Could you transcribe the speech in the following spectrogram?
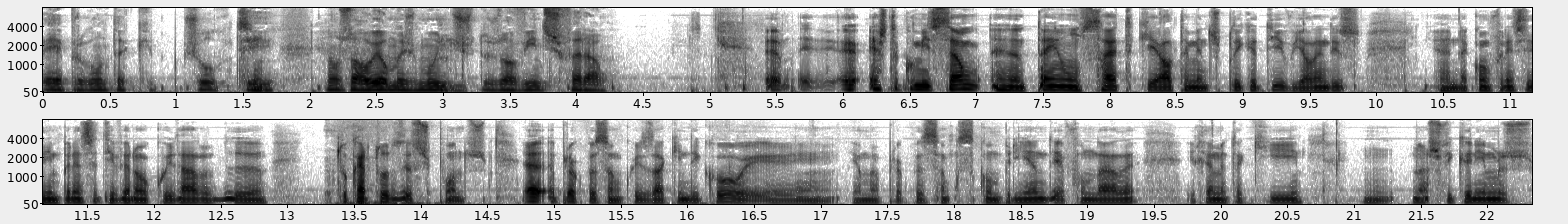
É a pergunta que julgo que Sim. não só eu, mas muitos dos ouvintes farão. Esta comissão tem um site que é altamente explicativo e, além disso, na conferência de imprensa tiveram o cuidado de tocar todos esses pontos. A, a, preocupação que o Isaac indicou é, é, uma preocupação que se compreende, é fundada e realmente aqui hum, nós ficaríamos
